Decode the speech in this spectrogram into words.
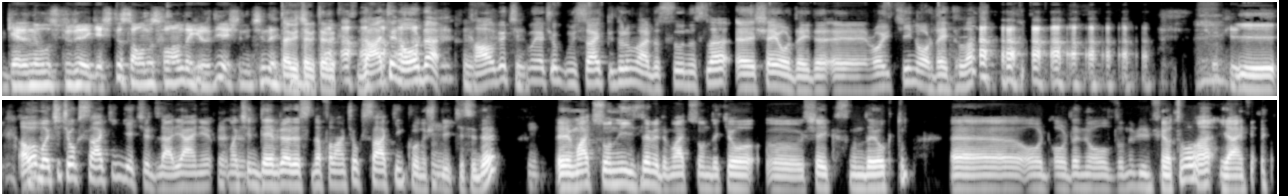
Gary Neville stüdyoya geçti. Saunus falan da girdi ya işin içine. Tabii tabii tabii. Zaten orada kavga çıkmaya çok müsait bir durum vardı. Souness'la e, şey oradaydı. e, Roy Keane oradaydılar. Çok iyi. E, ama maçı çok sakin geçirdiler. Yani maçın devre arasında falan çok sakin konuştu ikisi de. E, maç sonunu izlemedim. Maç sonundaki o, o şey kısmında yoktum. E, or- orada ne olduğunu bilmiyordum ama yani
